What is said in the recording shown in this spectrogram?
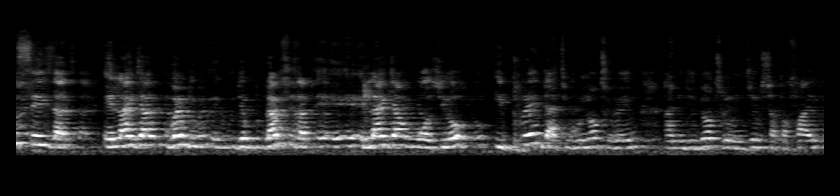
Bible says that Elijah, when the, the Bible says that Elijah was, you know, he prayed that it will not rain, and it did not rain in James chapter 5,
